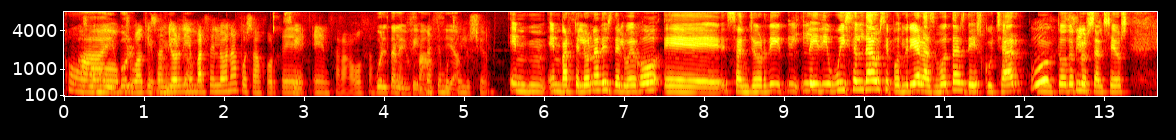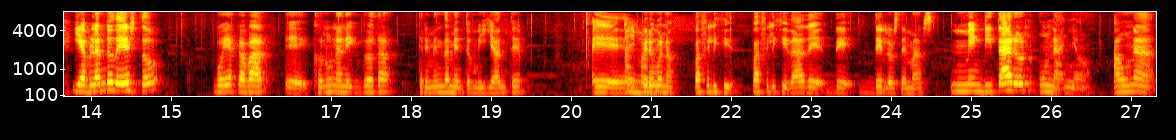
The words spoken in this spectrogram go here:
pues igual que San Jordi en Barcelona, pues San Jorge en Zaragoza. Vuelta a la infancia. Me hace mucha ilusión. En, Barcelona, desde luego, eh, San Jordi, Lady Whistledown se pondría las botas de escuchar uh, todos los salseos. Y hablando de esto, voy a acabar eh, con una anécdota tremendamente humillante. Eh, pero bueno, para felicidad de, los demás. Me invitaron un año a una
